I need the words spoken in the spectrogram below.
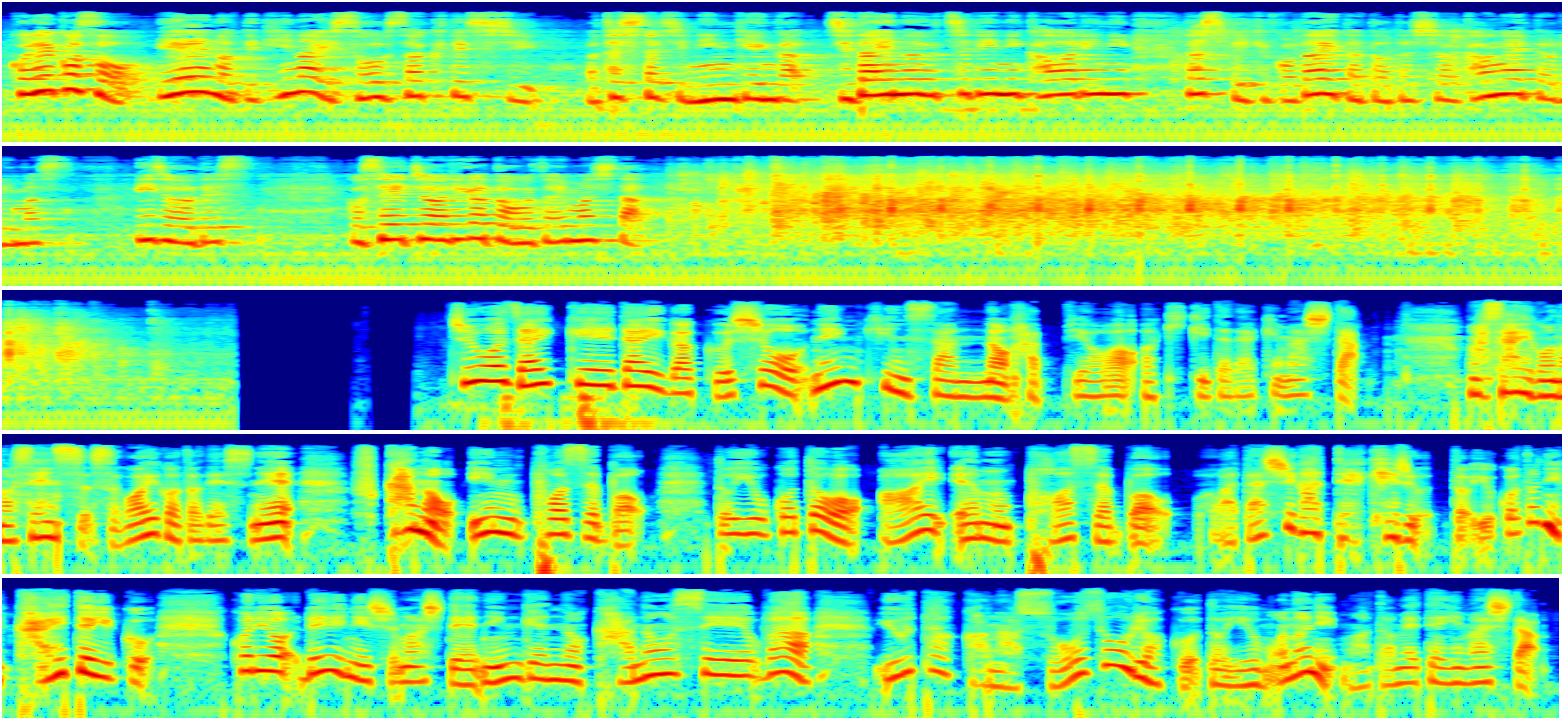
これこそ AI のできない創作ですし私たち人間が時代の移りに代わりに出すべき答えだと私は考えております。以上です。ご清聴ありがとうございました。中央財系大学小年金さんの発表をお聞きいただきました。まあ、最後のセンス、すごいことですね。不可能、impossible ということを I am possible 私ができるということに変えていく。これを例にしまして人間の可能性は豊かな想像力というものに求めていました。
